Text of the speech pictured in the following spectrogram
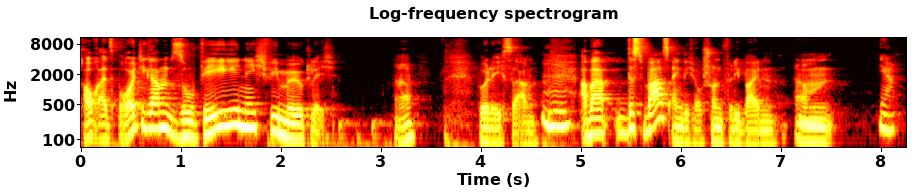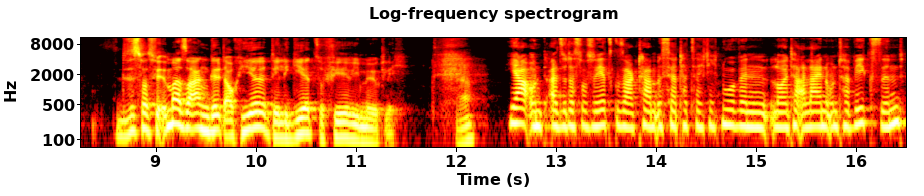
auch als Bräutigam so wenig wie möglich. Ja, würde ich sagen. Mhm. Aber das war es eigentlich auch schon für die beiden. Ähm, Ja. Das, was wir immer sagen, gilt auch hier, delegiert so viel wie möglich. Ja, und also das, was wir jetzt gesagt haben, ist ja tatsächlich nur, wenn Leute alleine unterwegs sind.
